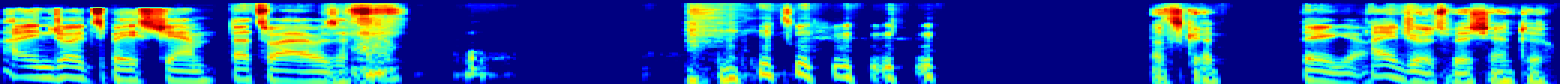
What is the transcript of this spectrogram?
I enjoyed Space Jam. That's why I was a fan. that's good there you go. I enjoyed Space Jam too.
